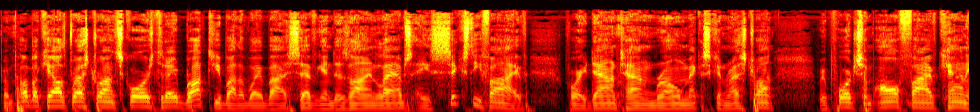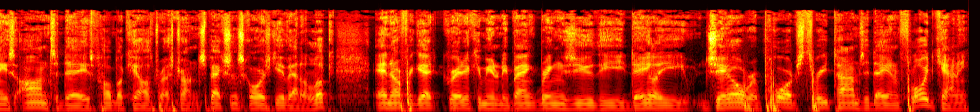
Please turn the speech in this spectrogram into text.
From Public Health Restaurant Scores today, brought to you, by the way, by Sevian Design Labs, a 65 for a downtown Rome Mexican restaurant. Reports from all five counties on today's public health restaurant inspection scores. Give that a look. And don't forget, Greater Community Bank brings you the daily jail reports three times a day in Floyd County,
